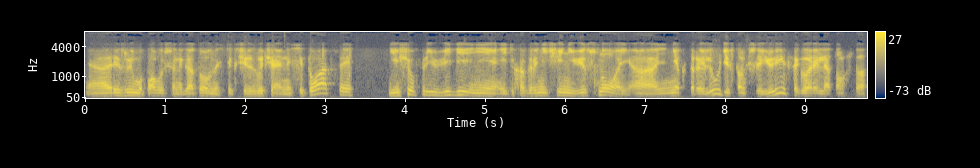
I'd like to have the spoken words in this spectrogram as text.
Э, режима повышенной готовности к чрезвычайной ситуации. Еще при введении этих ограничений весной э, некоторые люди, в том числе юристы, говорили о том, что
